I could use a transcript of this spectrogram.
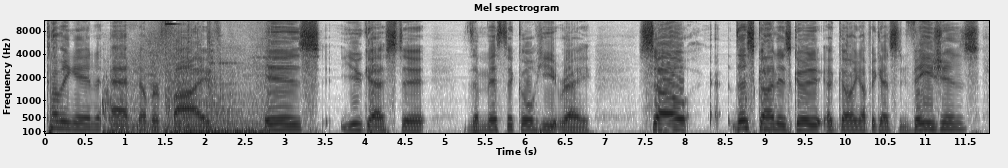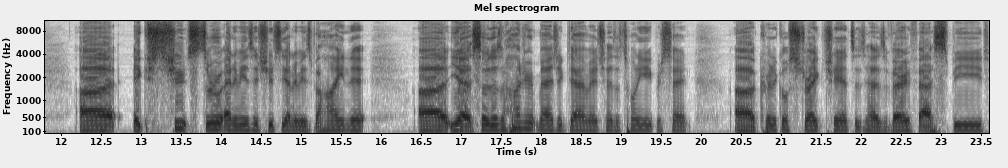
Coming in at number 5 is, you guessed it, the Mythical Heat Ray. So, this gun is good at going up against invasions, uh, it shoots through enemies. It shoots the enemies behind it. Uh, yeah, so it does 100 magic damage. Has a 28% uh, critical strike chance. It has a very fast speed.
